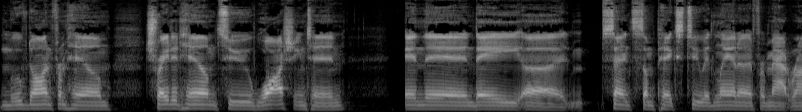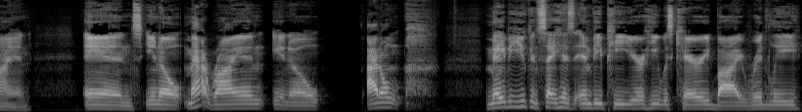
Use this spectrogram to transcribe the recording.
moved on from him, traded him to Washington, and then they uh, sent some picks to Atlanta for Matt Ryan. And you know, Matt Ryan, you know, I don't. Maybe you can say his MVP year he was carried by Ridley.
